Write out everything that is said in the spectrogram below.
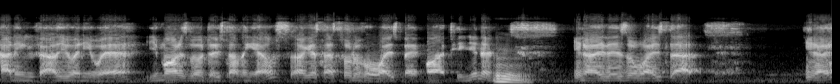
adding value anywhere, you might as well do something else. I guess that's sort of always been my opinion, and hmm. you know, there's always that you know,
